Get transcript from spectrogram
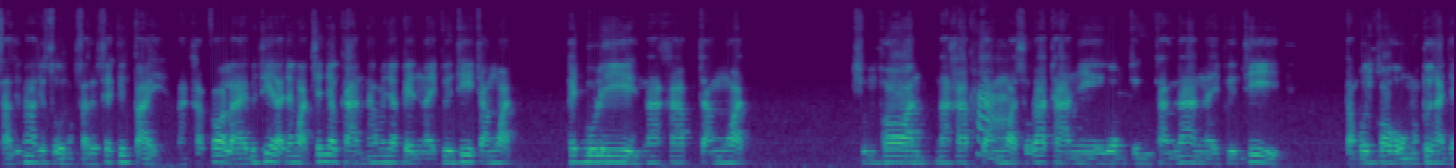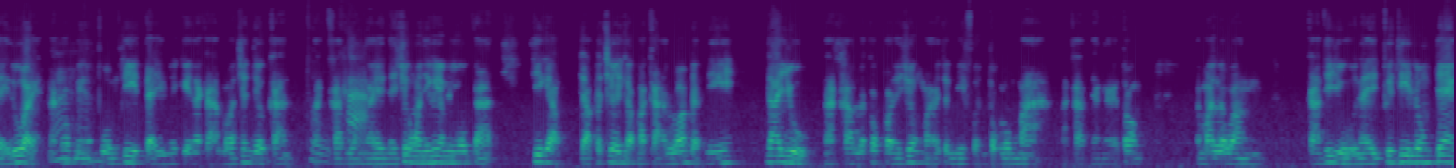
35.0 องศาเซลเซียสขึ้นไปนะครับ ก็หลายพื้นที่หลายจังหวัดเช่นเดียวกันนะครับไมันจะเป็นในพื้นที่จังหวัดเพชรบุรีนะครับ จังหวัดชุมพรนะครับค่ะจังหวัดสุราษฎร์ธานีรวมถึงทางด้านในพื้นที่ ตำบลกอหงอำเภอหาดใหญ่ด้วยนะครับมีอุณหภูมิที่แต่อยู่ในเกณฑ์อากาศร้อนเช่นเดียวกันนะครับถูกค่ะยังไงในช่วงวันนี้ก็ยังมีโอกาสที่กับจะเผชิญกับอากาศร้อนแบบนี้ได้อยู่นะครับ แล้วก็พอในช่วงบ่ายก็จะมีฝนตกลงมานะครับยังไงก็ต้องระมัดระวังการที่อยู่ในพื้นที่โล่งแจ้ง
